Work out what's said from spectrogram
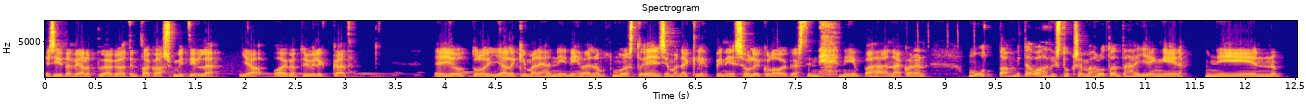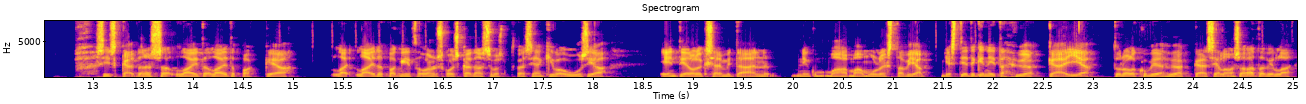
ja siitä vielä pyöräytin takas Smithille ja aika tyylikkäät. Ei ole tullut jälkimmäinen ihan niin ihmeellinen, mutta mun ensimmäinen klippi, niin se oli kyllä oikeasti niin, niin pähän näköinen. Mutta mitä vahvistuksia me halutaan tähän jengiin, niin siis käytännössä laita, laitapakkeja laitapakit on, olisi käytännössä olisi ihan kiva uusia. En tiedä, oliko siellä mitään niin kuin maailmaa mullistavia. Ja sitten tietenkin niitä hyökkääjiä. Todella kovia hyökkääjiä siellä on saatavilla,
